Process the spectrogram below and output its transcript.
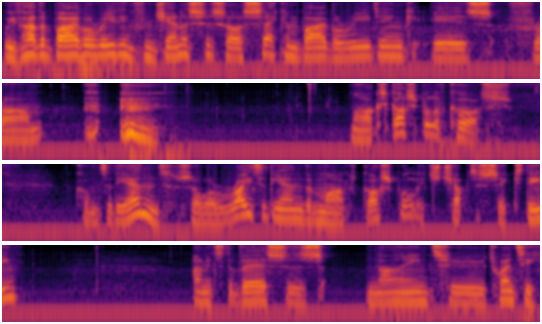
We've had a Bible reading from Genesis. Our second Bible reading is from Mark's Gospel, of course. Come to the end. So we're right at the end of Mark's Gospel. It's chapter 16, and it's the verses 9 to 20.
